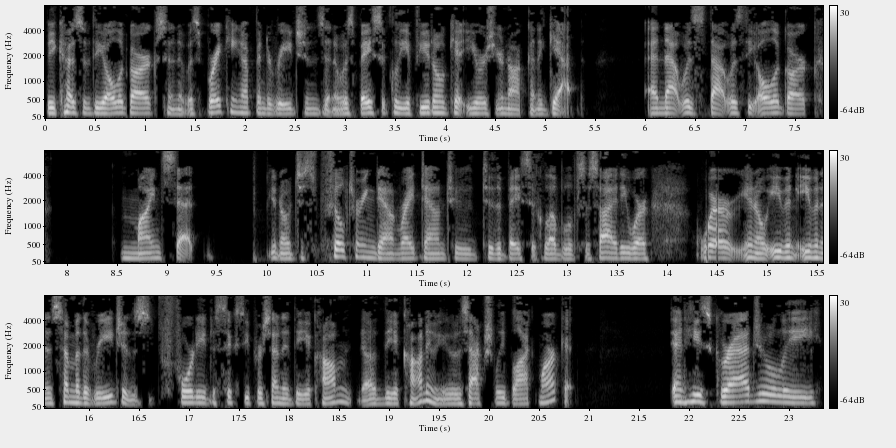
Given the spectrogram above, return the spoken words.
because of the oligarchs and it was breaking up into regions and it was basically if you don't get yours you're not going to get. And that was that was the oligarch mindset you know just filtering down right down to to the basic level of society where where you know even even in some of the regions 40 to 60% of the econ of the economy was actually black market. And he's gradually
